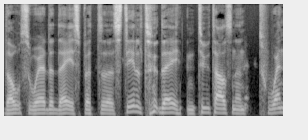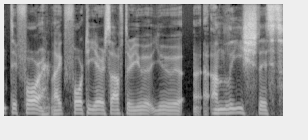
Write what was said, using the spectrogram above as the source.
Those were the days, but uh, still today, in 2024, like 40 years after, you you uh, unleash this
